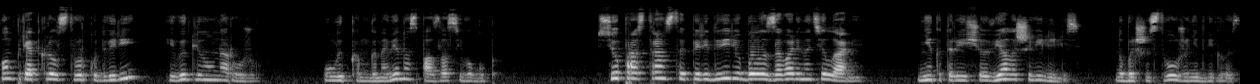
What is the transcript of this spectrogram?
Он приоткрыл створку двери и выглянул наружу. Улыбка мгновенно сползла с его губ. Все пространство перед дверью было завалено телами. Некоторые еще вяло шевелились, но большинство уже не двигалось.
